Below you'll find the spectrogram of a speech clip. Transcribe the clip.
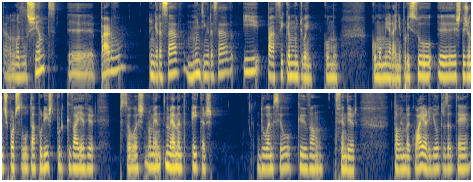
é um adolescente uh, parvo, engraçado, muito engraçado e pá, fica muito bem como, como Homem-Aranha. Por isso estejam dispostos a lutar por isto, porque vai haver pessoas, nomeadamente haters do MCU, que vão defender Tobey Maguire e outros até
